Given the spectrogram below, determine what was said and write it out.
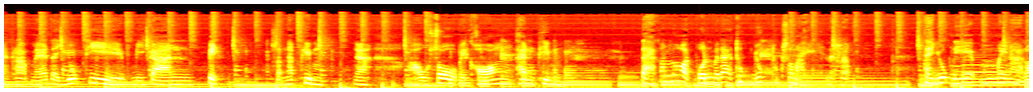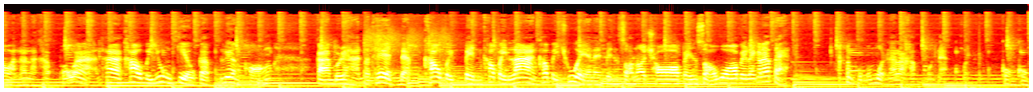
นะครับ แม้แต่ยุคที่มีการปิดสำนักพิมพ์นะเอาโซ่ไปคล้องแท่นพิมพ์ แต่ก็รอดพ้นมาได้ทุกยุคทุกสมัยนะครับ แต่ยุคนี้ไม่น่ารอดแล้วล่ะครับ เพราะว่าถ้าเข้าไปยุ่งเกี่ยวกับเรื่องของการบริหารประเทศแบบเข้าไปเป็นเข้าไปล่างเข้าไปช่วยอะไรเป็นสอนอชอเป็นสวเป็นอะไรก็แล้วแต่ผมว่าหมดแล้วล่ะครับหมดแล้วหมดคงคง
